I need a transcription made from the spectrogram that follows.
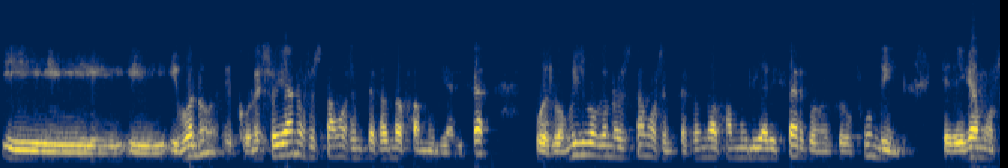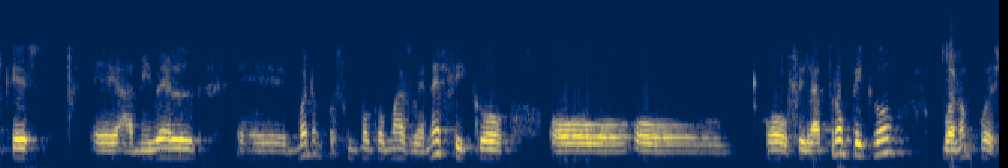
Y, bueno, eh, con eso ya nos estamos empezando a familiarizar. Pues lo mismo que nos estamos empezando a familiarizar con el crowdfunding, que digamos que es eh, a nivel, bueno, pues un poco más benéfico o, o filantrópico, bueno, pues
